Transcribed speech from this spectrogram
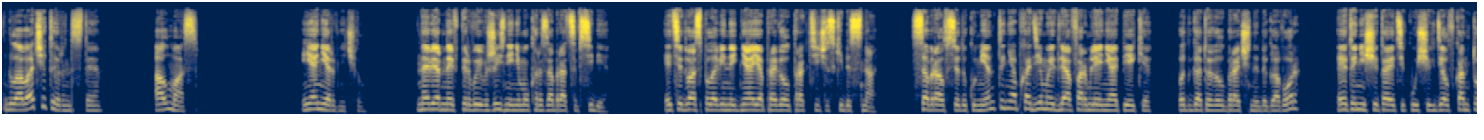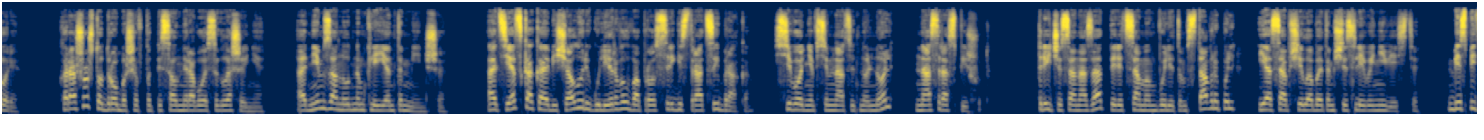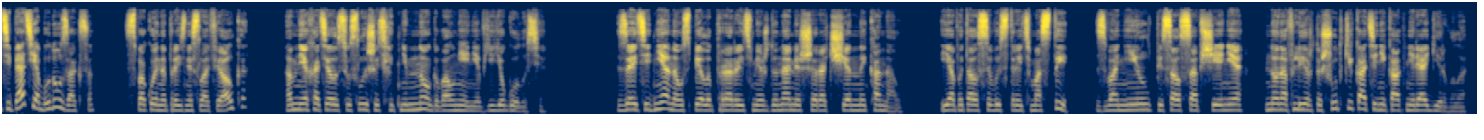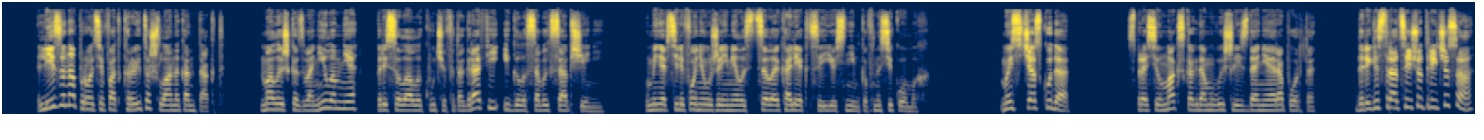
Глава 14. Алмаз. Я нервничал. Наверное, впервые в жизни не мог разобраться в себе. Эти два с половиной дня я провел практически без сна. Собрал все документы, необходимые для оформления опеки, подготовил брачный договор. Это не считая текущих дел в конторе. Хорошо, что Дробышев подписал мировое соглашение. Одним занудным клиентом меньше. Отец, как и обещал, урегулировал вопрос с регистрацией брака. Сегодня в 17.00 нас распишут. Три часа назад, перед самым вылетом в Ставрополь, я сообщил об этом счастливой невесте. «Без пяти пять я буду у ЗАГСа», — спокойно произнесла фиалка, а мне хотелось услышать хоть немного волнения в ее голосе. За эти дни она успела прорыть между нами широченный канал. Я пытался выстроить мосты, звонил, писал сообщения, но на флирт и шутки Катя никак не реагировала. Лиза, напротив, открыто шла на контакт. Малышка звонила мне, присылала кучу фотографий и голосовых сообщений. У меня в телефоне уже имелась целая коллекция ее снимков насекомых. «Мы сейчас куда?» — спросил Макс, когда мы вышли из здания аэропорта. «До регистрации еще три часа».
